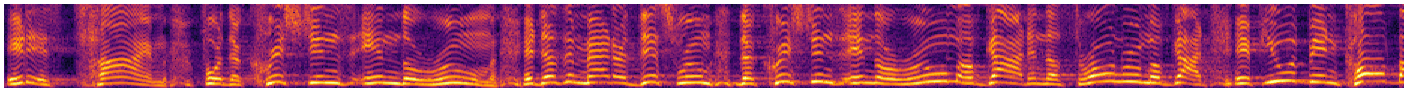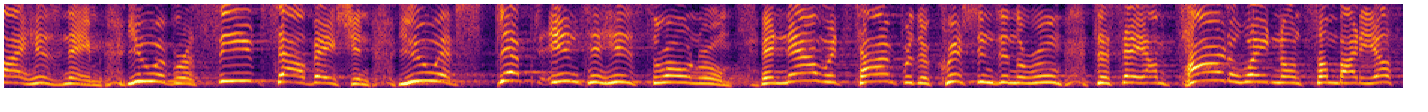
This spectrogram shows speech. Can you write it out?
It is time for the Christians in the room. It doesn't matter this room, the Christians in the room of God, in the throne room of God. If you have been called by His name, you have received salvation, you have stepped into His throne room. And now it's time for the Christians in the room to say, I'm tired of waiting on somebody else,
